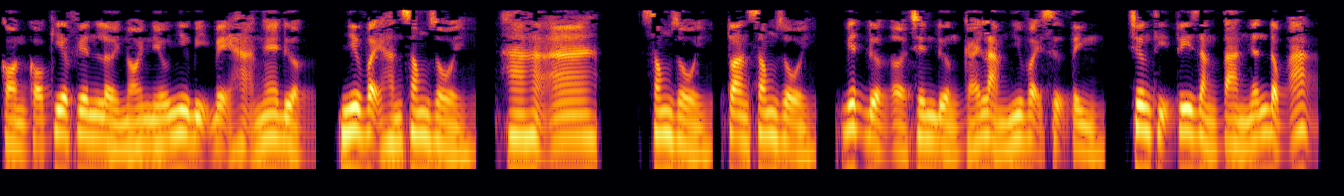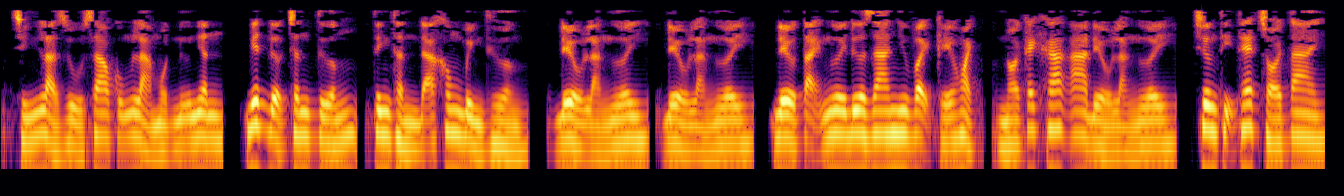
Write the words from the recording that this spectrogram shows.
còn có kia phiên lời nói nếu như bị bệ hạ nghe được, như vậy hắn xong rồi, ha ha a, xong rồi, toàn xong rồi, biết được ở trên đường cái làm như vậy sự tình, Trương Thị tuy rằng tàn nhẫn độc ác, chính là dù sao cũng là một nữ nhân, biết được chân tướng, tinh thần đã không bình thường, đều là ngươi, đều là ngươi, đều tại ngươi đưa ra như vậy kế hoạch, nói cách khác a đều là ngươi, Trương Thị thét trói tai,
